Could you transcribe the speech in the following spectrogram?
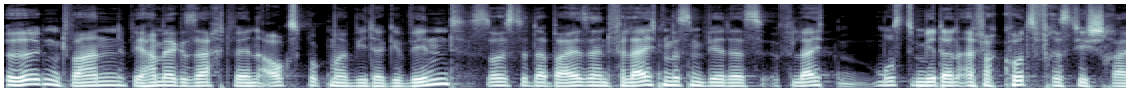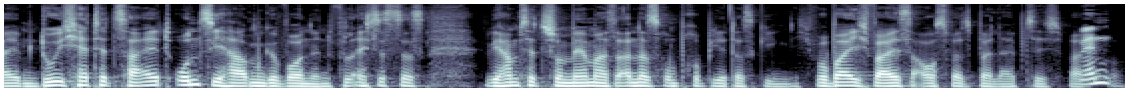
Irgendwann, wir haben ja gesagt, wenn Augsburg mal wieder gewinnt, sollst du dabei sein. Vielleicht müssen wir das, vielleicht musst du mir dann einfach kurzfristig schreiben. Du, ich hätte Zeit und sie haben gewonnen. Vielleicht ist das, wir haben es jetzt schon mehrmals andersrum probiert, das ging nicht. Wobei ich weiß, auswärts bei Leipzig war Wenn,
